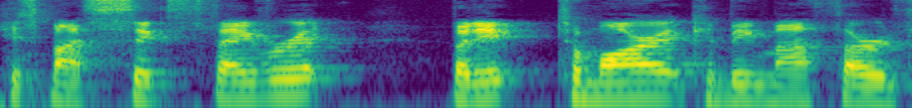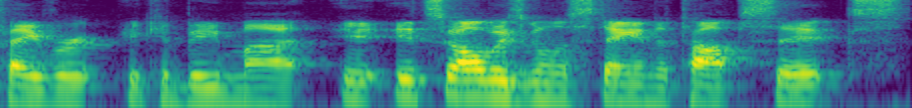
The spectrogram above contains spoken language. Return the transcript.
it's my sixth favorite, but it tomorrow it could be my third favorite. It could be my. It, it's always going to stay in the top six.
